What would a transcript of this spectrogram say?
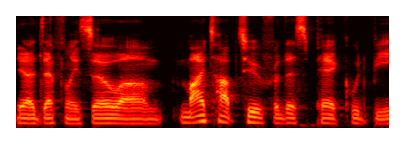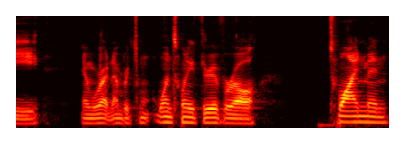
yeah, definitely. So, um, my top two for this pick would be, and we're at number tw- 123 overall, Twyman,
